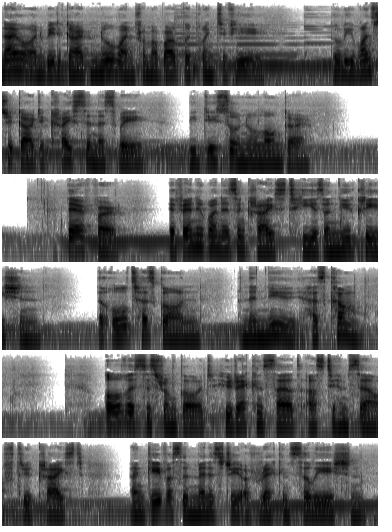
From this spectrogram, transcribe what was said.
now on, we regard no one from a worldly point of view. Though we once regarded Christ in this way, we do so no longer. Therefore, if anyone is in Christ, he is a new creation. The old has gone, and the new has come. All this is from God, who reconciled us to himself through Christ and gave us the ministry of reconciliation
